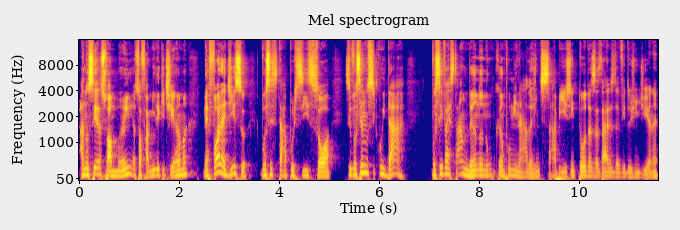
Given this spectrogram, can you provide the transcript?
A não ser a sua mãe, a sua família que te ama, né? Fora disso, você está por si só. Se você não se cuidar, você vai estar andando num campo minado. A gente sabe isso em todas as áreas da vida hoje em dia, né?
